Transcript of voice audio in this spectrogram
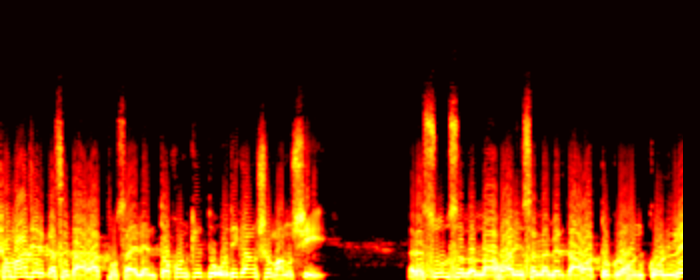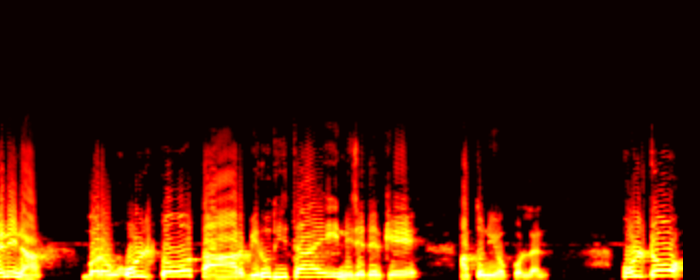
সমাজের কাছে দাওয়াত পৌঁছাইলেন, তখন কিন্তু অধিকাংশ মানুষই রসুল সাল্লাহ আলি সাল্লামের দাওয়াত তো গ্রহণ করলেনই না বরং উল্টো তার বিরোধিতায় নিজেদেরকে আত্মনিয়োগ করলেন। উল্টো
